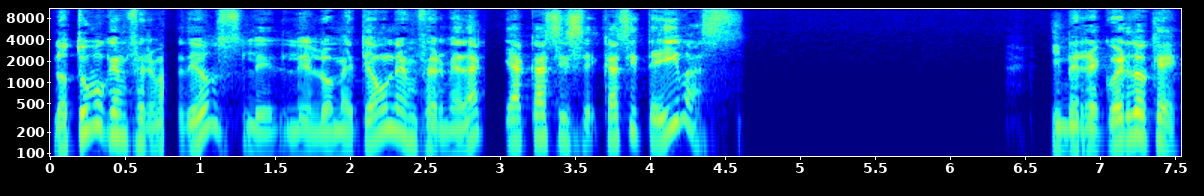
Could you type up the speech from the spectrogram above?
Lo tuvo que enfermar Dios, le, lo metió a una enfermedad, ya casi, casi te ibas. Y me recuerdo que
